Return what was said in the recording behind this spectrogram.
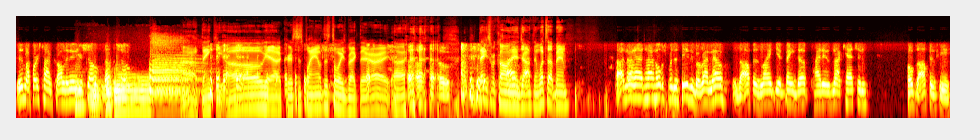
this is my first time calling in your show. Love the show. Ah, thank you. Oh yeah, Chris is playing with his toys back there. All right, all right. Uh-oh, Thanks for calling I, in, Jonathan. What's up, man? I know I had high hopes for the season, but right now the offensive line get banged up. Tight ends not catching. Hope the offense can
